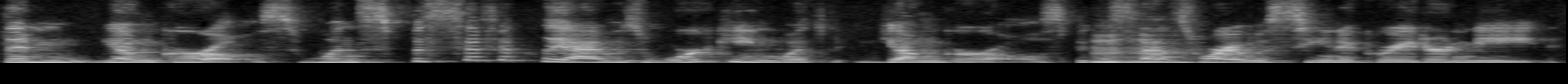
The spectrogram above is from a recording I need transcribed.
than young girls. When specifically I was working with young girls because mm-hmm. that's where I was seeing a greater need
